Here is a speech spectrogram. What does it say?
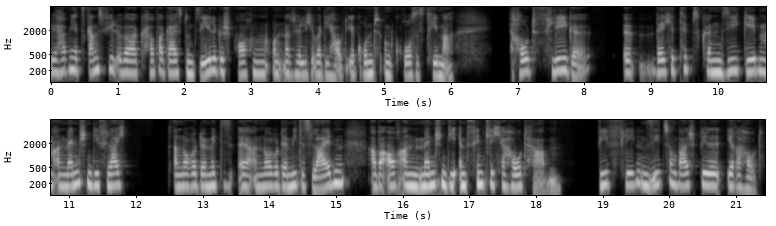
Wir haben jetzt ganz viel über Körper, Geist und Seele gesprochen und natürlich über die Haut, ihr Grund und großes Thema. Hautpflege. Äh, welche Tipps können Sie geben an Menschen, die vielleicht an Neurodermitis, äh, an Neurodermitis leiden, aber auch an Menschen, die empfindliche Haut haben? Wie pflegen mhm. Sie zum Beispiel Ihre Haut?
